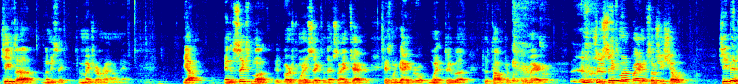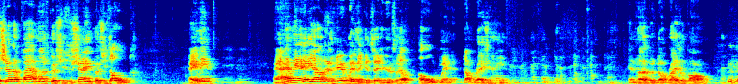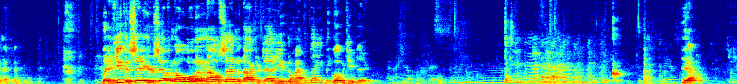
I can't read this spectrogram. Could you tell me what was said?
She's uh, let me see. Let me make sure I'm right on. Yeah. In the sixth month, verse 26 of that same chapter, is when Gabriel went to uh, to talk to, to Mary. She's six months pregnant, so she's showing. She's been shut up five months because she's ashamed because she's old. Amen. Now, how many of y'all in here women consider yourself old women? Don't raise your hand. And husbands, don't raise them for them. But if you consider yourself an old woman and all of a sudden the doctor tells you you're going to have a baby, what would you do? Yeah.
